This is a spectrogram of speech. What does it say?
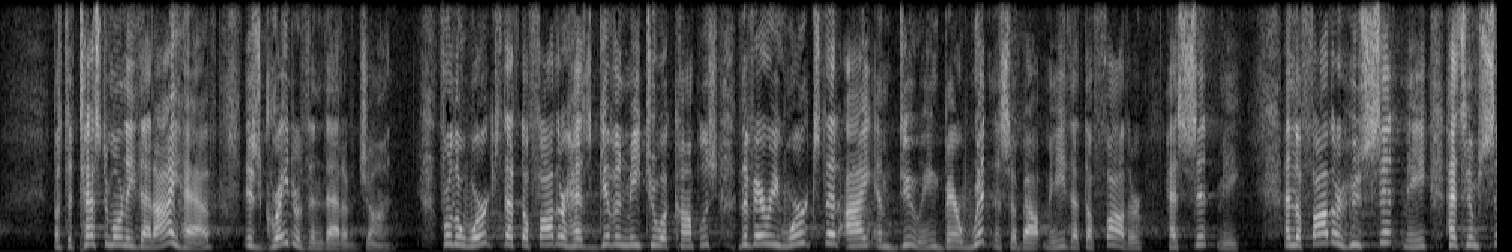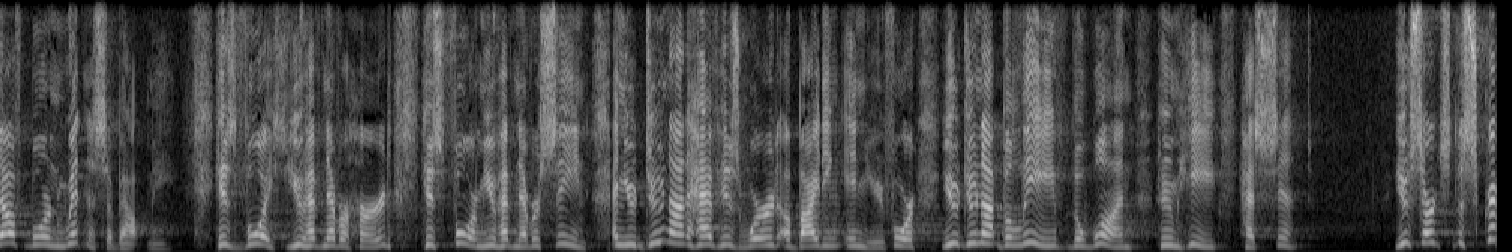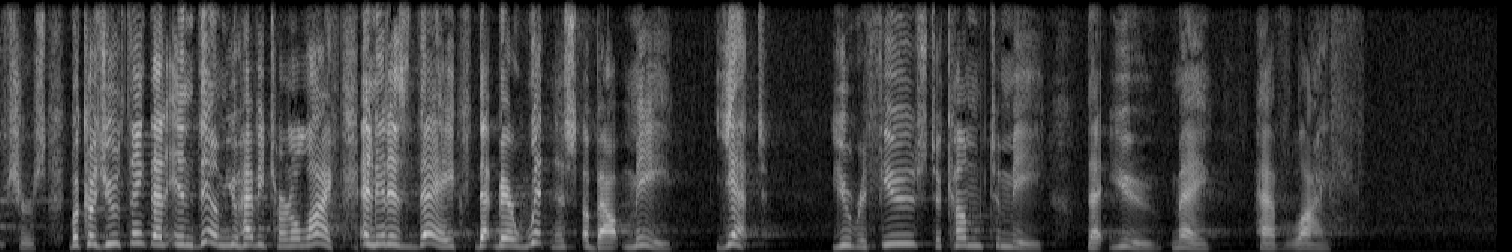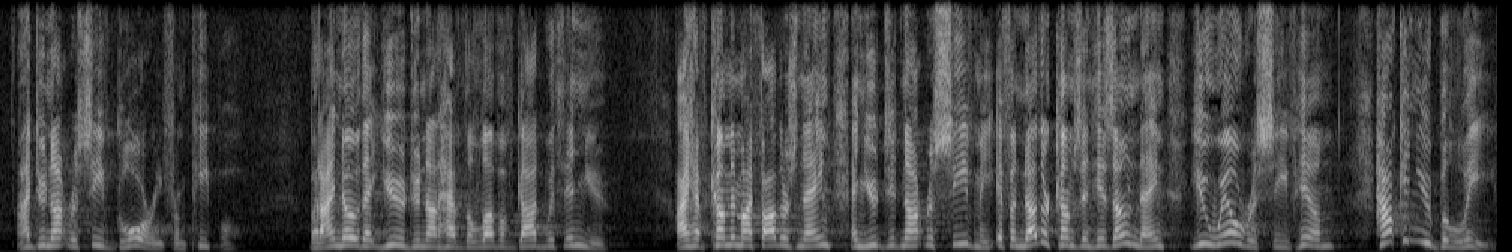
But the testimony that I have is greater than that of John. For the works that the Father has given me to accomplish, the very works that I am doing, bear witness about me that the Father has sent me. And the Father who sent me has himself borne witness about me. His voice you have never heard, his form you have never seen, and you do not have his word abiding in you, for you do not believe the one whom he has sent. You search the scriptures because you think that in them you have eternal life, and it is they that bear witness about me. Yet you refuse to come to me that you may have life. I do not receive glory from people, but I know that you do not have the love of God within you. I have come in my Father's name, and you did not receive me. If another comes in his own name, you will receive him. How can you believe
